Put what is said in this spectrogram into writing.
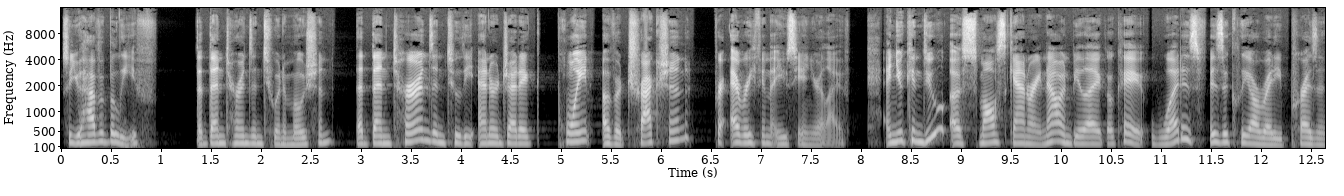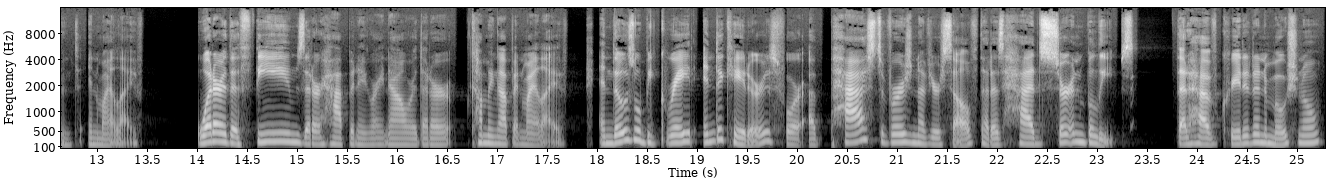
So you have a belief that then turns into an emotion, that then turns into the energetic point of attraction for everything that you see in your life. And you can do a small scan right now and be like, okay, what is physically already present in my life? What are the themes that are happening right now or that are coming up in my life? And those will be great indicators for a past version of yourself that has had certain beliefs that have created an emotional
